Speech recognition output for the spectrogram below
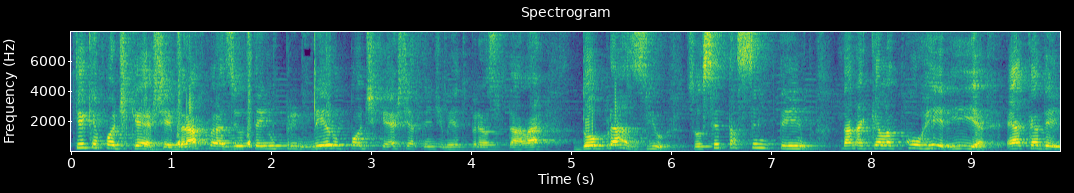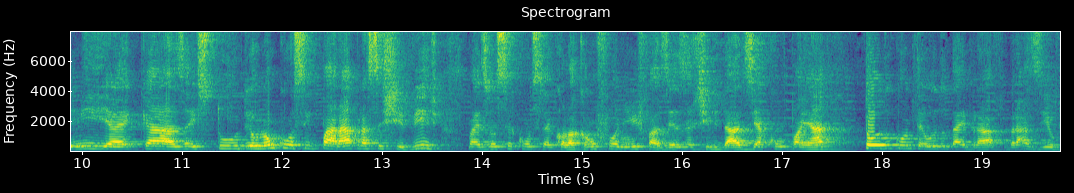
O que, que, é podcast? A Embrapa Brasil tem o primeiro podcast de atendimento pré-hospitalar do Brasil. Se você está sem tempo, está naquela correria, é academia, é casa, é estudo, eu não consigo parar para assistir vídeo, mas você consegue colocar um fone e fazer as atividades e acompanhar todo o conteúdo da Ibraf Brasil.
